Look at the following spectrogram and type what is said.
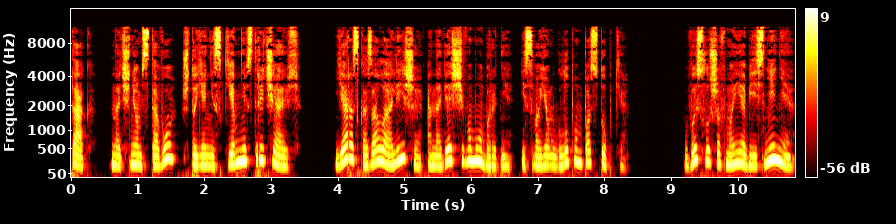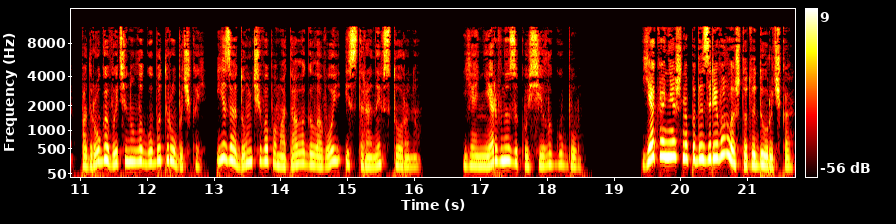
«Так, начнем с того, что я ни с кем не встречаюсь. Я рассказала Алише о навязчивом оборотне и своем глупом поступке. Выслушав мои объяснения, подруга вытянула губы трубочкой и задумчиво помотала головой из стороны в сторону. Я нервно закусила губу. — Я, конечно, подозревала, что ты дурочка,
